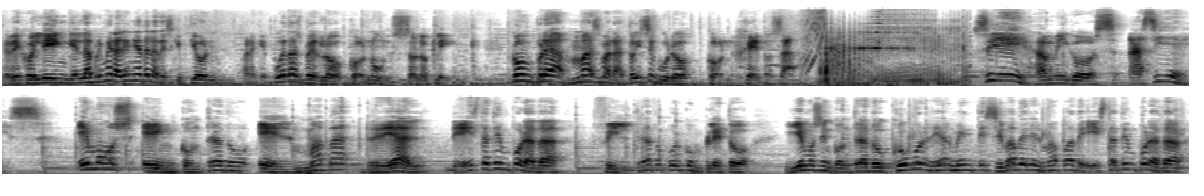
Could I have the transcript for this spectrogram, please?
Te dejo el link en la primera línea de la descripción para que puedas verlo con un solo clic. Compra más barato y seguro con G2A. Sí, amigos, así es. Hemos encontrado el mapa real de esta temporada filtrado por completo y hemos encontrado cómo realmente se va a ver el mapa de esta temporada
